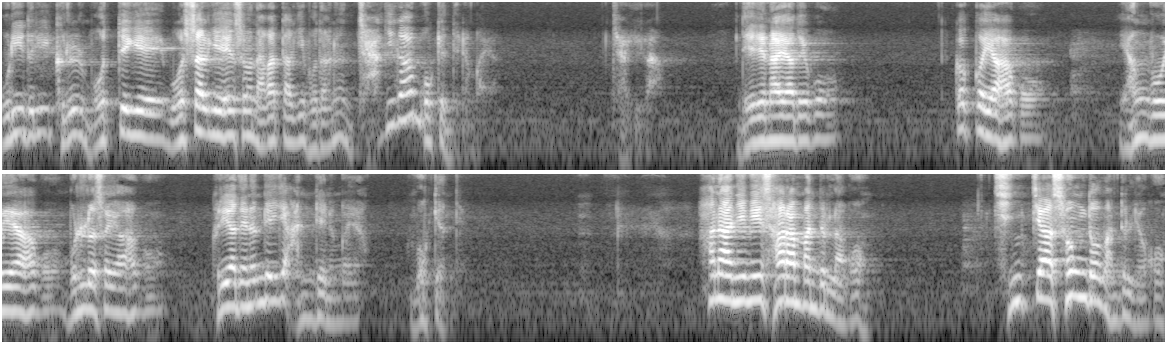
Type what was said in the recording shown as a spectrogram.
우리들이 그를 못되게 못 살게 해서 나갔다기보다는 자기가 못 견디는 거예요. 자기가 내려놔야 되고 꺾어야 하고 양보해야 하고 물러서야 하고 그래야 되는데 이게 안 되는 거예요. 못 견뎌. 하나님이 사람 만들라고 진짜 성도 만들려고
